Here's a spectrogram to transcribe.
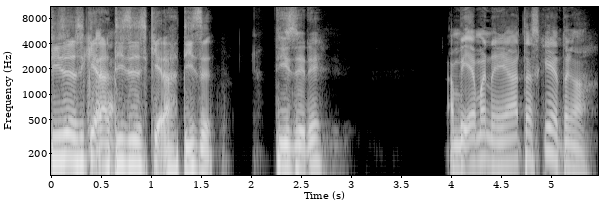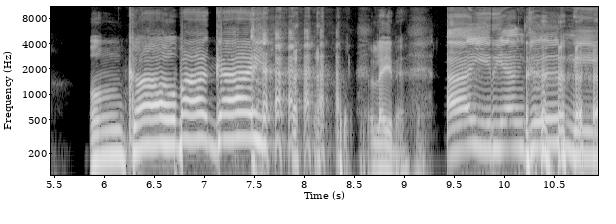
Teaser sikit lah. teaser sikit lah. Teaser. Teaser dia. Ambil yang mana? Yang atas ke yang tengah? Engkau bagai Lain eh? Air yang jernih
